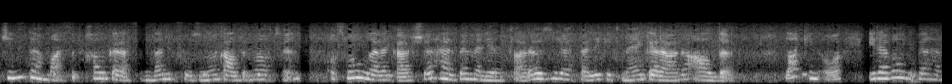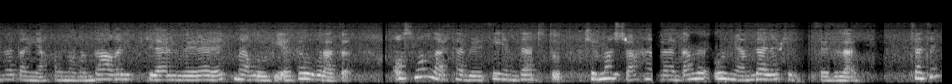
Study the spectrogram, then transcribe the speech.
ikinci Təhmasib xalq arasında nüfuzunu qaldırmaq üçün Osmanlılara qarşı hərbi əməliyyatlara özü rəhbərlik etməyə qərarı aldı. Lakin o, İrəvan və Həmədan yaxınlığında ağır itkilər verərək məğlubiyyətə uğradı. Osmanlılar Təbrizi yenidən tutub, Kirmanşah, Həmədan və Urmiyanı ələ keçirdilər. Çətin,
